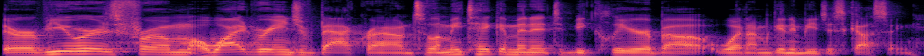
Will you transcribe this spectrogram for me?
There are viewers from a wide range of backgrounds, so let me take a minute to be clear about what I'm going to be discussing.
